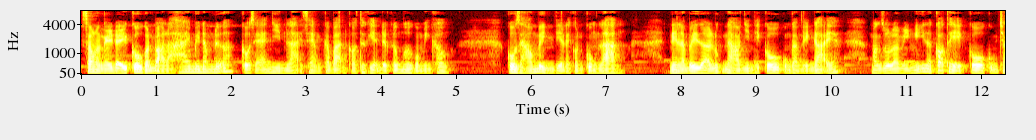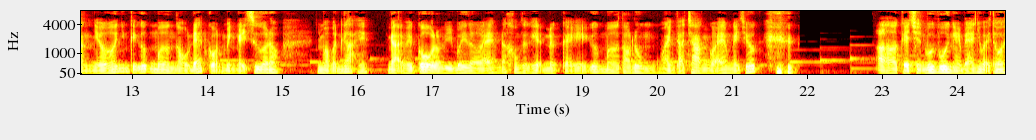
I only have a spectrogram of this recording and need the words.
Xong là ngày đấy cô còn bảo là 20 năm nữa cô sẽ nhìn lại xem các bạn có thực hiện được ước mơ của mình không. Cô giáo mình thì lại còn cùng làng, nên là bây giờ lúc nào nhìn thấy cô cũng cảm thấy ngại ấy. Mặc dù là mình nghĩ là có thể cô cũng chẳng nhớ những cái ước mơ ngầu đét của mình ngày xưa đâu, nhưng mà vẫn ngại ấy ngại với cô là vì bây giờ em đã không thực hiện được cái ước mơ to đùng hoành tá tràng của em ngày trước. À, kể chuyện vui vui ngày bé như vậy thôi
